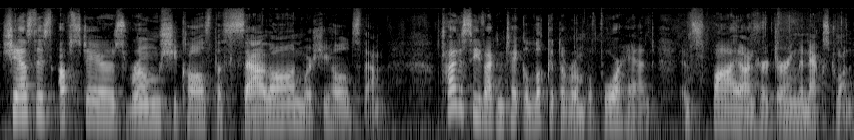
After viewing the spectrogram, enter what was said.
She has this upstairs room she calls the salon where she holds them. I'll try to see if I can take a look at the room beforehand and spy on her during the next one,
